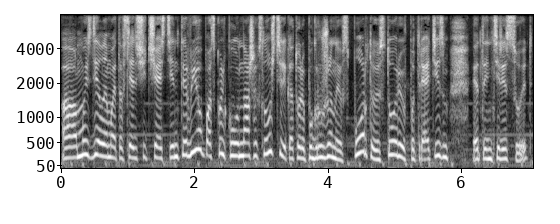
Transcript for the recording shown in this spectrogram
э, мы сделаем это в следующей части интервью, поскольку у наших слушателей, которые погружены в спорт, в историю, в патриотизм, это интересует.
